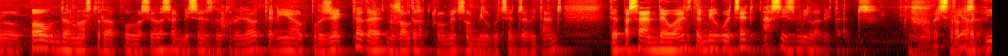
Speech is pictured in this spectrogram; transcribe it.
el POU de la nostra població de Sant Vicenç de Torelló tenia el projecte de, nosaltres actualment som 1.800 habitants, de passar en 10 anys de 1.800 a 6.000 habitants que és una Però bestiesa. per, i,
